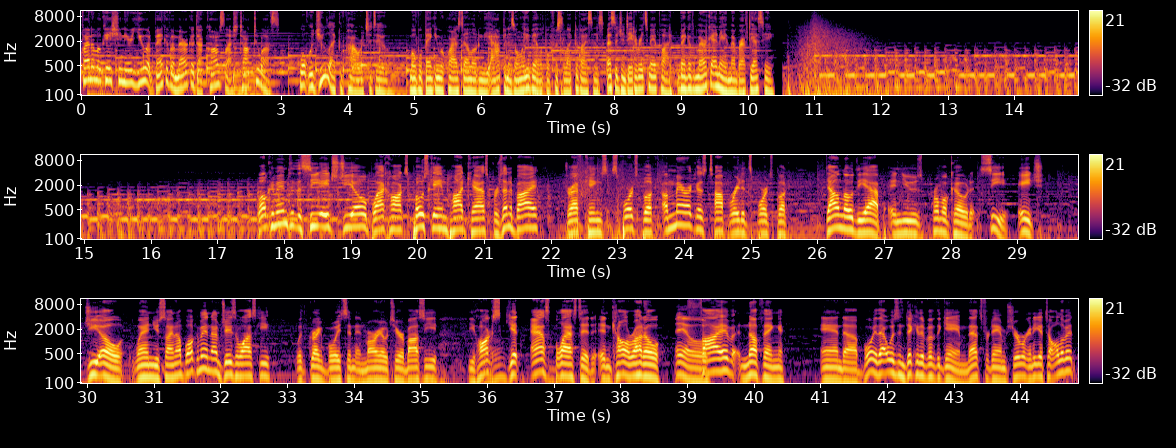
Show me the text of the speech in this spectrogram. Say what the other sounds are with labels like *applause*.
Find a location near you at bankofamerica.com slash talk to us. What would you like the power to do? Mobile banking requires downloading the app and is only available for select devices. Message and data rates may apply. Bank of America and a member FDIC. Welcome into the CHGO Blackhawks postgame podcast presented by DraftKings Sportsbook, America's top rated sportsbook. Download the app and use promo code CHGO when you sign up. Welcome in. I'm Jay Zawaski with Greg Boysen and Mario Tirabassi. The Hawks get ass blasted in Colorado, Ayo. five nothing, and uh, boy, that was indicative of the game. That's for damn sure. We're gonna get to all of it.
